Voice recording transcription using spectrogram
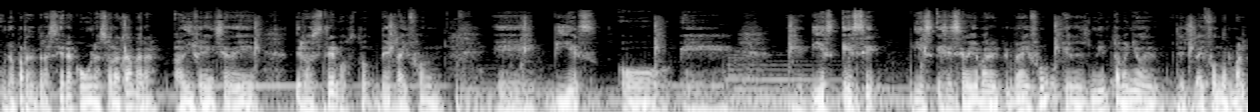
una parte trasera con una sola cámara, a diferencia de, los extremos del iPhone 10 o 10S 10S se va a llamar el primer iPhone, el tamaño del, iPhone normal.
